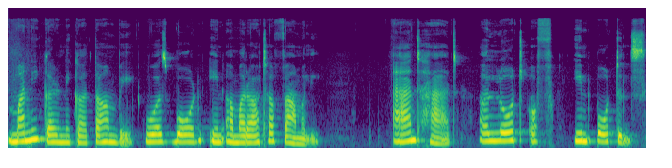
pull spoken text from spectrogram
Manikarnika Tambe was born in a Maratha family and had a lot of importance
